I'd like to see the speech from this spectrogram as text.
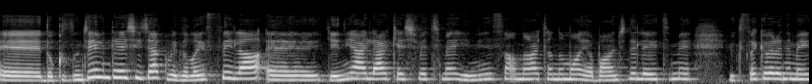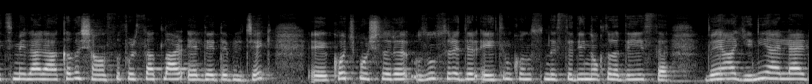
9. evinde yaşayacak ve dolayısıyla yeni yerler keşfetme, yeni insanlar tanıma, yabancı dil eğitimi, yüksek öğrenim eğitimi ile alakalı şanslı fırsatlar elde edebilecek. Koç burçları uzun süredir eğitim konusunda istediği noktada değilse veya yeni yerler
